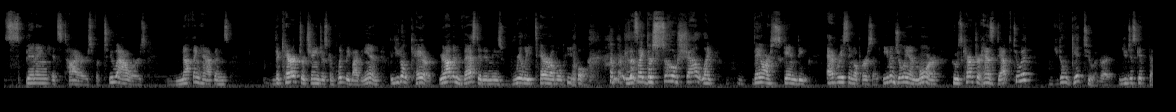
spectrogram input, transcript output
spinning its tires for two hours. Nothing happens. The character changes completely by the end, but you don't care. You're not invested in these really terrible people because it's like they're so shallow. Like they are skin deep. Every single person, even Julianne Moore, whose character has depth to it, you don't get to it right. you just get the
